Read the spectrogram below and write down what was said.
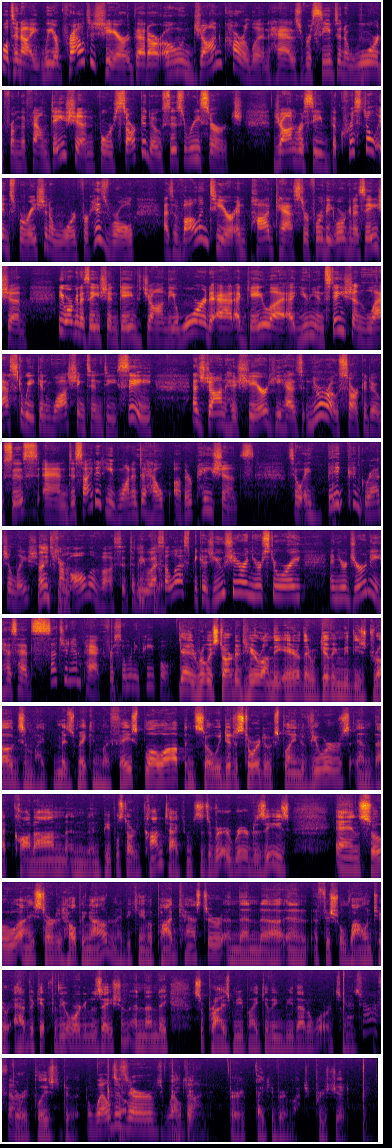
Well, tonight we are proud to share that our own John Carlin has received an award from the Foundation for Sarcoidosis Research. John received the Crystal Inspiration Award for his role as a volunteer and podcaster for the organization. The organization gave John the award at a gala at Union Station last week in Washington, D.C. As John has shared, he has neurosarcoidosis and decided he wanted to help other patients. So a big congratulations from all of us at WSLS you. because you sharing your story and your journey has had such an impact for so many people. Yeah, it really started here on the air. They were giving me these drugs and my, it was making my face blow up. And so we did a story to explain to viewers and that caught on and, and people started contacting me because it's a very rare disease. And so I started helping out and I became a podcaster and then uh, an official volunteer advocate for the organization. And then they surprised me by giving me that award. So That's I was awesome. very pleased to do it. Well deserved, well done. You. Very, thank you very much. Appreciate it.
